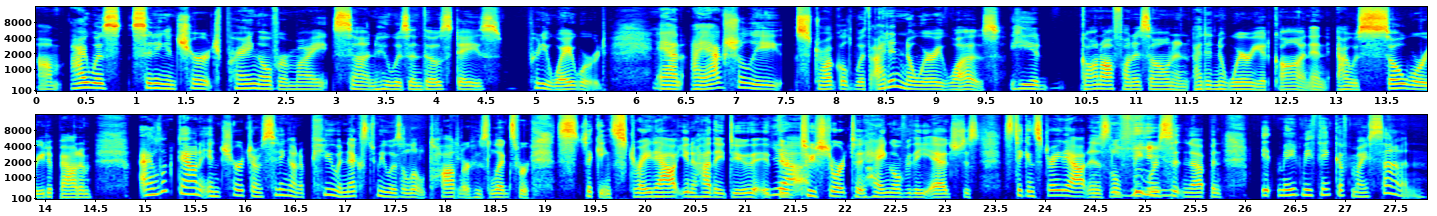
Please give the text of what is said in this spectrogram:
Um, I was sitting in church praying over my son, who was in those days pretty wayward. And I actually struggled with, I didn't know where he was. He had gone off on his own and I didn't know where he had gone. And I was so worried about him. I looked down in church. I was sitting on a pew, and next to me was a little toddler whose legs were sticking straight out. You know how they do? Yeah. They're too short to hang over the edge, just sticking straight out, and his little feet were sitting up. And it made me think of my son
